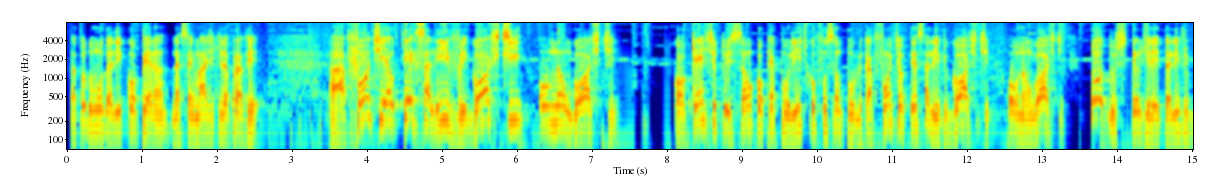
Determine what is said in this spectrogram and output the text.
Tá todo mundo ali cooperando. Nessa imagem aqui dá pra ver. A fonte é o Terça Livre. Goste ou não goste, qualquer instituição, qualquer político ou função pública, a fonte é o Terça Livre. Goste ou não goste, todos têm o direito da livre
